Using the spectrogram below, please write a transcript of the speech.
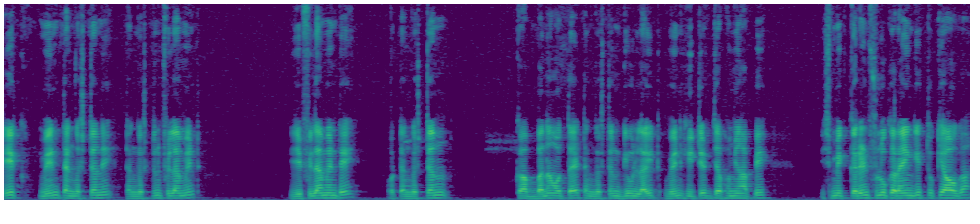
एक मेन टंगस्टन है टंगस्टन फिलामेंट ये फिलामेंट है और टंगस्टन का बना होता है tungsten give light when heated जब हम यहाँ पे इसमें करंट फ्लो कराएँगे तो क्या होगा?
